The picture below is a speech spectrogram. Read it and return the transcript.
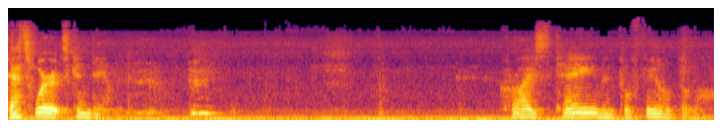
That's where it's condemned. Christ came and fulfilled the law.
